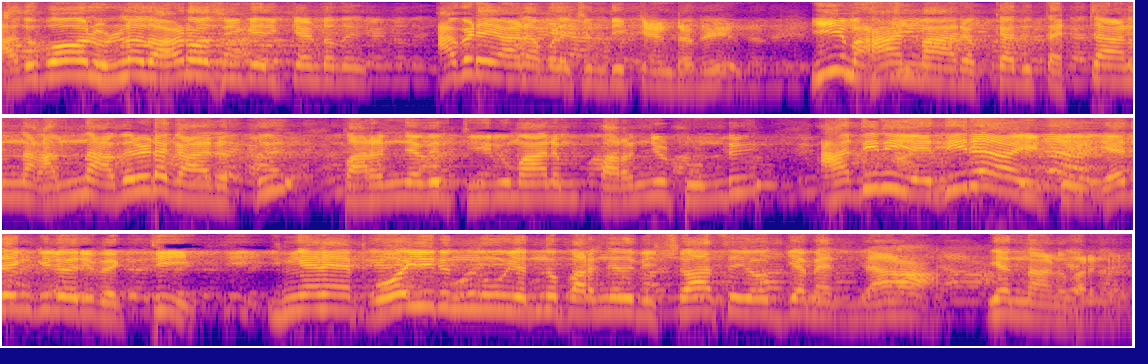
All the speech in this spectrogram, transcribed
അതുപോലുള്ളതാണോ സ്വീകരിക്കേണ്ടത്? അവിടെയാണ് നമ്മൾ ചിന്തിക്കേണ്ടത്. ഈ മഹാന്മാരൊക്കെ അത് തെറ്റാണെന്ന് അന്ന് അവരുടെ കാലത്ത് പറഞ്ഞവർ തീരുമാനം പറഞ്ഞിട്ടുണ്ട്. അതിന് എതിരായിട്ട് ഏതെങ്കിലും ഒരു വ്യക്തി ഇങ്ങനെ പോയിരുന്നു എന്ന് പറഞ്ഞത് വിശ്വാസയോഗ്യമല്ല എന്നാണ് പറഞ്ഞത്.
